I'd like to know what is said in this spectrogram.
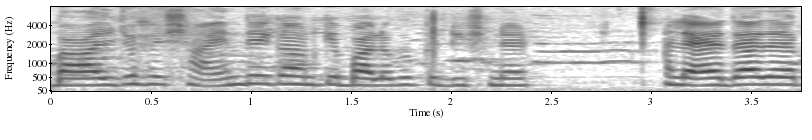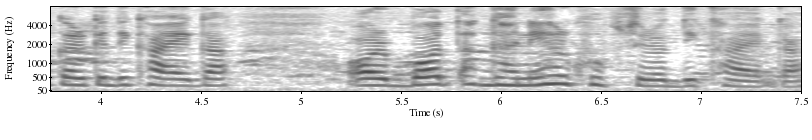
बाल जो है शाइन देगा, उनके बालों का कंडीशनर अलहदा करके दिखाएगा। और बहुत घने और खूबसूरत दिखाएगा।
